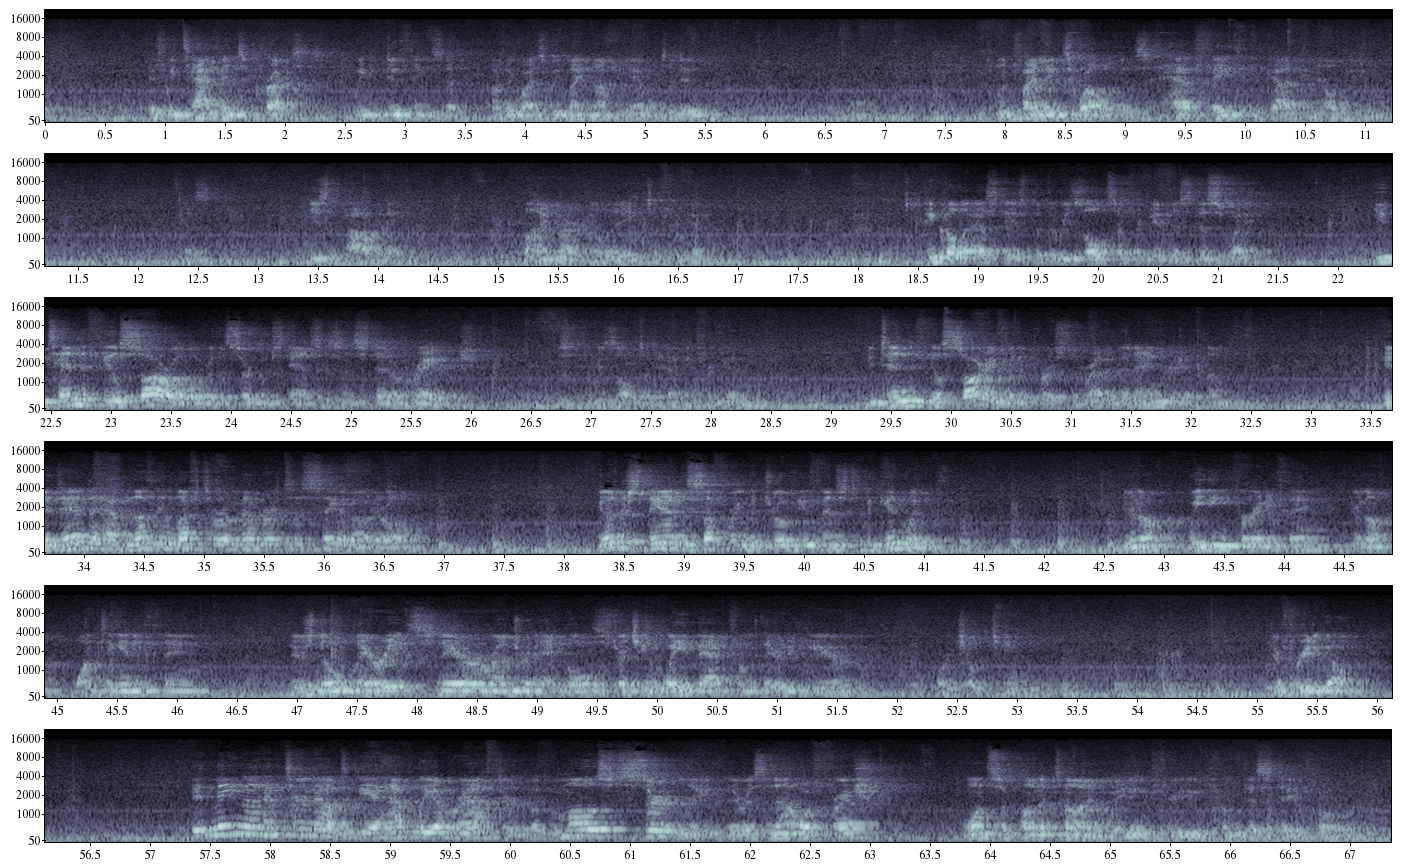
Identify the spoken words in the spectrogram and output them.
if we tap into Christ, we can do things that otherwise we might not be able to do. And finally, 12 is have faith that God can help you. Because He's the power that behind our ability to forgive. Pinkola Estes put the results of forgiveness this way. You tend to feel sorrow over the circumstances instead of rage. This is the result of having forgiven. You tend to feel sorry for the person rather than angry at them. You tend to have nothing left to remember to say about it all. You understand the suffering that drove the offense to begin with. You're not waiting for anything. You're not wanting anything. There's no lariat snare around your ankle, stretching way back from there to here, or choke chain. You're free to go. It may not have turned out to be a happily ever after, but most certainly there is now a fresh once upon a time waiting for you from this day forward.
